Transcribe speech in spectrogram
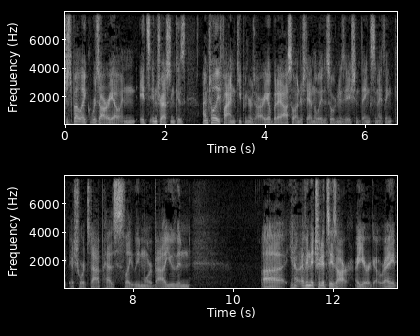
just about like Rosario. And it's interesting because I'm totally fine keeping Rosario, but I also understand the way this organization thinks. And I think a shortstop has slightly more value than uh, you know, I mean, they traded Cesar a year ago, right?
